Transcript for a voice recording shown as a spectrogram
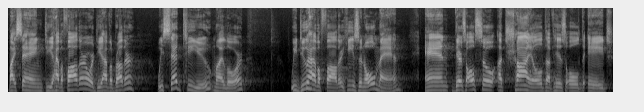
by saying, Do you have a father or do you have a brother? We said to you, my Lord, we do have a father. He's an old man, and there's also a child of his old age,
